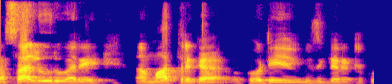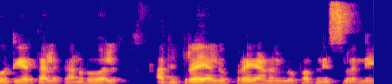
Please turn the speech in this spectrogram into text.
రసాలూరు వారి మాతృక కోటి మ్యూజిక్ డైరెక్టర్ కోటి గారి తాలూకా అనుభవాలు అభిప్రాయాలు ప్రయాణంలో పతనిస్తులన్నీ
